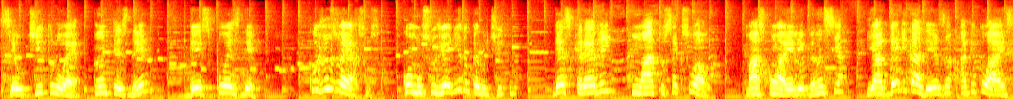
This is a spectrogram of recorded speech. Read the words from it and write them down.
Seu título é Antes de, Depois de, cujos versos, como sugerido pelo título, descrevem um ato sexual, mas com a elegância e a delicadeza habituais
